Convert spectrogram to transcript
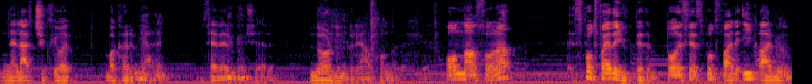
neler çıkıyor hep bakarım yani. Severim böyle şeyleri. Nerd'ümdür yani o konuda. Ondan sonra Spotify'a da yükledim. Dolayısıyla Spotify'da ilk albümüm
